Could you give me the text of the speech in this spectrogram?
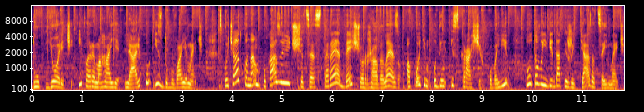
дух Йорічі і перемагає ляльку і здобуває меч. Спочатку нам показують, що це старе, дещо ржаве лезо, а потім один із кращих ковалів готовий віддати життя за цей меч.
